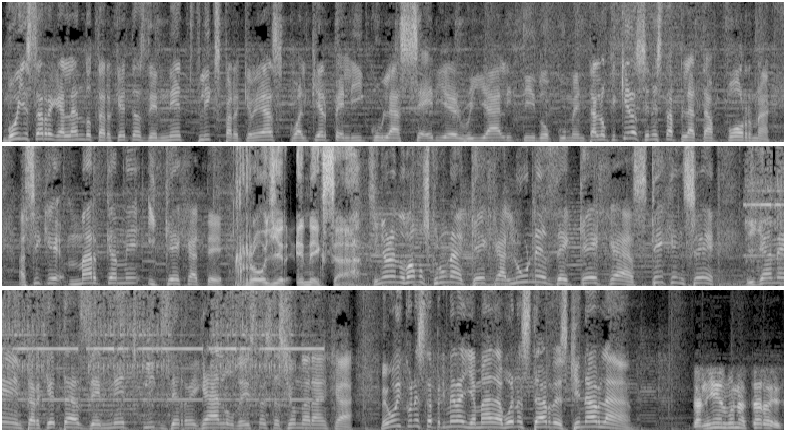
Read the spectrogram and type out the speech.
Voy a estar regalando tarjetas de Netflix para que veas cualquier película, serie, reality, documental, lo que quieras en esta plataforma. Así que márcame y quéjate. Roger en Exa. Señores, nos vamos con una queja. Lunes de quejas. Quéjense y ganen tarjetas de Netflix de regalo de esta estación naranja. Me voy con esta primera llamada. Buenas tardes. ¿Quién habla? Daniel, buenas tardes.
